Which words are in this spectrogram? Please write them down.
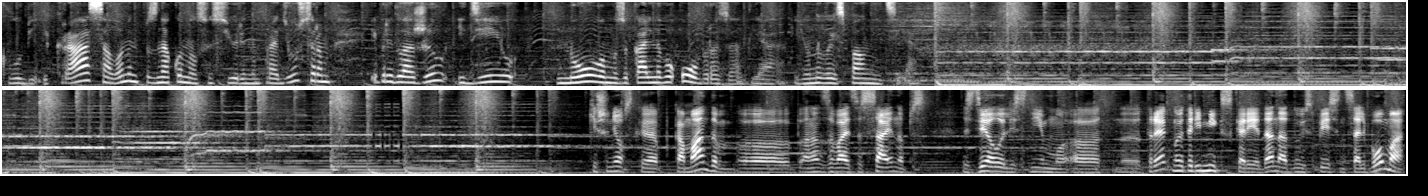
клубе «Икра» Соломин познакомился с Юриным продюсером и предложил идею нового музыкального образа для юного исполнителя. Кишиневская команда, э, она называется Synapse, сделали с ним э, э, трек, ну это ремикс скорее, да, на одну из песен с альбома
